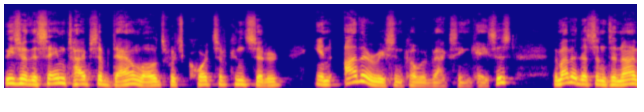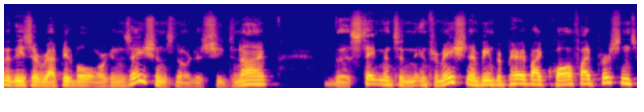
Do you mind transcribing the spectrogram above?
These are the same types of downloads which courts have considered in other recent COVID vaccine cases. The mother doesn't deny that these are reputable organizations, nor does she deny the statements and information have been prepared by qualified persons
